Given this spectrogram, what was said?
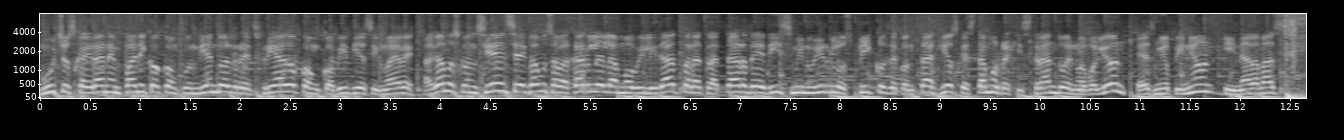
Muchos caerán en pánico confundiendo el resfriado con COVID-19. Hagamos conciencia y vamos a bajarle la movilidad para tratar de disminuir los picos de contagios que estamos registrando en Nuevo León. Es mi opinión y nada más.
